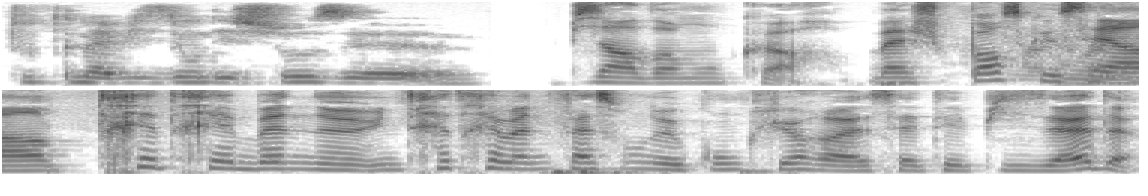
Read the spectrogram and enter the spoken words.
toute ma vision des choses. Euh. Bien dans mon corps. Bah, je pense que c'est un très, très bonne, une très très bonne façon de conclure cet épisode.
